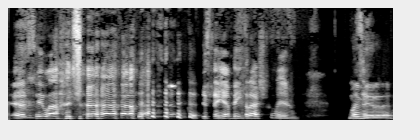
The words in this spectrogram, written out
É, sei lá. isso aí é bem drástico mesmo. Maneiro, é, né?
